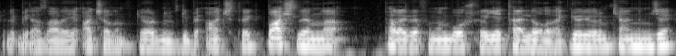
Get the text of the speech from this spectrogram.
Şöyle biraz arayı açalım. Gördüğünüz gibi açtık. Başlığımla paragrafımın boşluğu yeterli olarak görüyorum kendimce.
